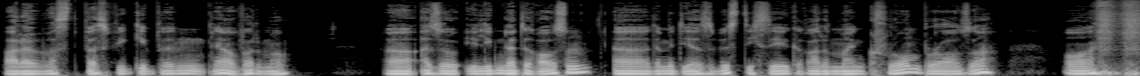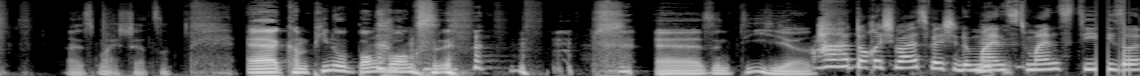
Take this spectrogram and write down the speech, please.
warte, was, was, wie geht, ja, warte mal. Äh, also, ihr Lieben da draußen, äh, damit ihr das wisst, ich sehe gerade meinen Chrome-Browser und, jetzt mache ich Scherze. Äh, Campino Bonbons sind, äh, sind die hier. Ah, doch, ich weiß, welche du Nee. meinst. Du meinst diese,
